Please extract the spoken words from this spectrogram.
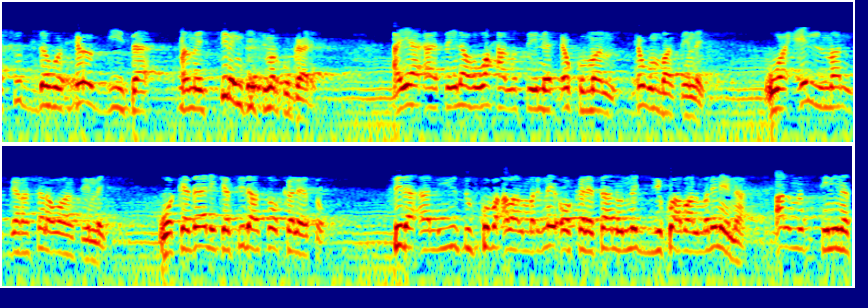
ashuddahu xooggiisa dhammaystirankiisii markuu gaadhay ayaa aataynaahu waxaanu siinay xukman xukun baan siinay wa cilman garashana waan siinay. Wakadalika sidaasoo kaleeto sida aanu yuusuf kuba abaalmarinay oo kaleetaanu najzi ku abaalmarinaynaa almuxsiniina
